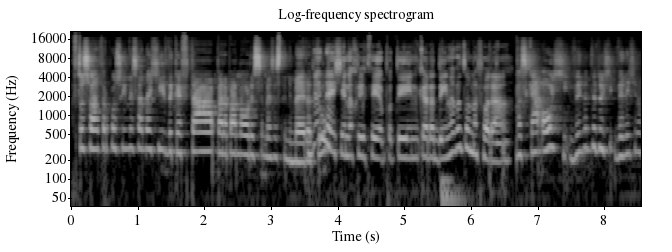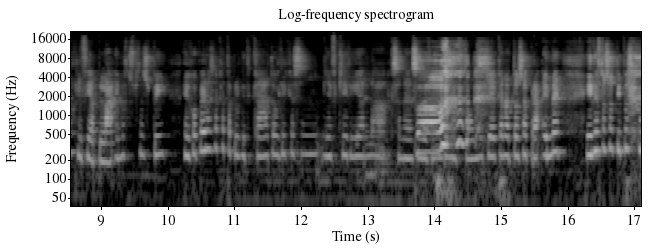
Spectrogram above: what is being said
Αυτός ο άνθρωπος είναι σαν να έχει 17 παραπάνω ώρες μέσα στην ημέρα δεν του. Δεν έχει ενοχληθεί από την καραντίνα, δεν τον αφορά. Βασικά, όχι. Δεν, δεν, το έχει, δεν έχει ενοχληθεί απλά. Είναι αυτός που θα σου πει εγώ πέρασα καταπληκτικά, το βρήκα σε μια ευκαιρία να ξανασυνδεθώ με τον εαυτό μου και έκανα τόσα πράγματα. Είναι, είναι αυτός ο τύπος που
